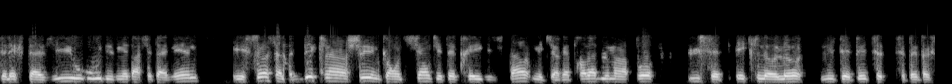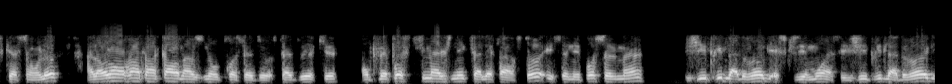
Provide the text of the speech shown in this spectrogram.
de l'ecstasy ou, ou des méthamphétamines. Et ça, ça a déclenché une condition qui était préexistante, mais qui aurait probablement pas eu cet éclat-là, été de cette, cette intoxication-là. Alors là, on rentre encore dans une autre procédure. C'est-à-dire que on pouvait pas s'imaginer que ça allait faire ça, et ce n'est pas seulement j'ai pris de la drogue, excusez-moi, c'est j'ai pris de la drogue.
